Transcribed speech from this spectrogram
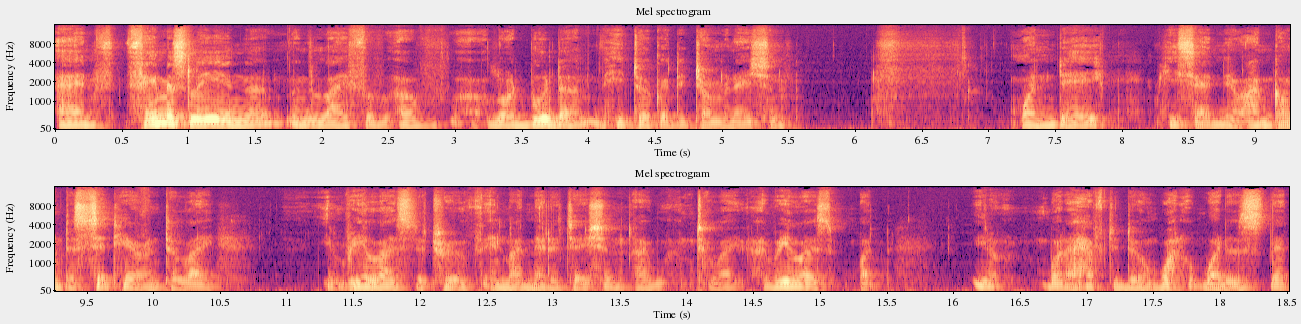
And famously, in the in the life of, of uh, Lord Buddha, he took a determination. One day, he said, "You know, I'm going to sit here until I realize the truth in my meditation. I, until I, I realize what you know what I have to do. What what is that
